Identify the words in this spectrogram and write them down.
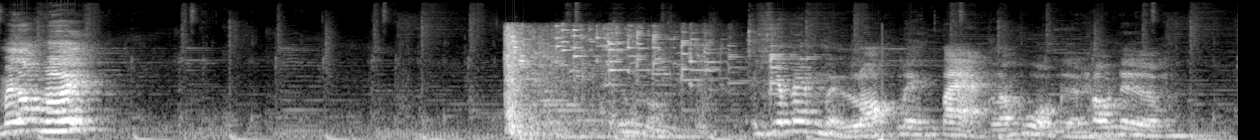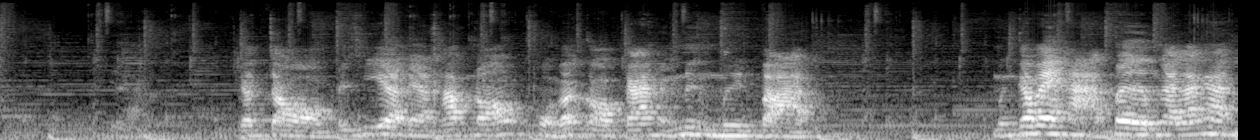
ไม่ต้องเลยไอ้เหี้ยแม่งเหมือนล็อกเลยแตกแล้วบวกเหลือเท่าเดิม กระจอกไอ้เหี้ยเนี่ยครับน้องผมประกอบการถึงหนึ่งหมื่นบาท มึงก็ไปหาเติมกันแล้วกัน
